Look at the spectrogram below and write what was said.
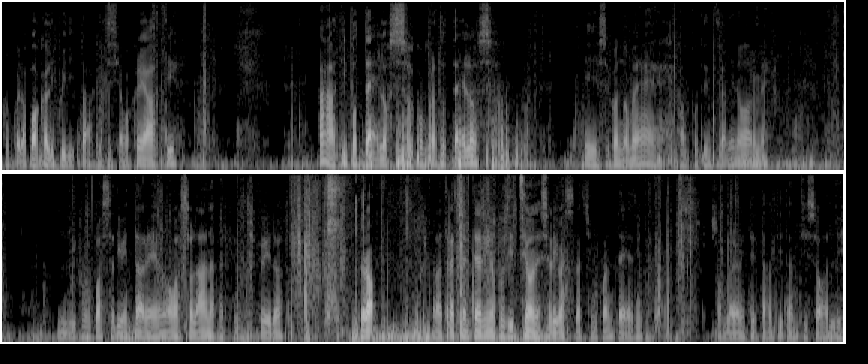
con quella poca liquidità che ci siamo creati. Ah tipo Telos ho comprato Telos e secondo me ha un potenziale enorme. Non dico che possa diventare la nuova Solana perché non ci credo però alla trecentesima posizione se arrivasse alla cinquantesima sono veramente tanti tanti soldi.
